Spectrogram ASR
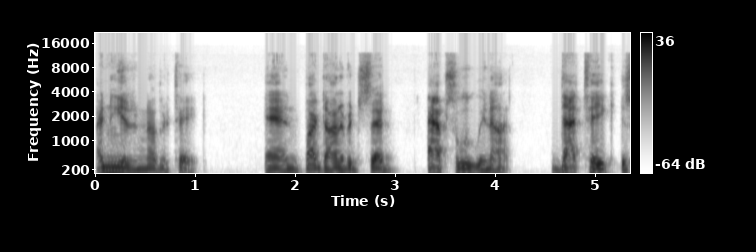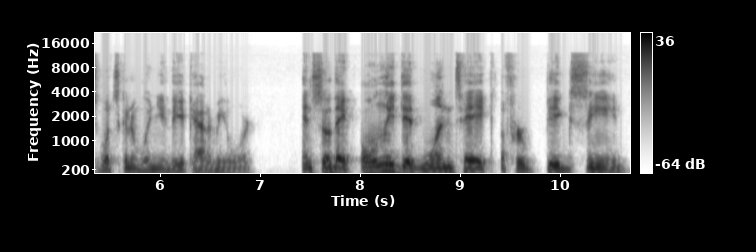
I needed another take. And Bogdanovich said, Absolutely not. That take is what's going to win you the Academy Award. And so they only did one take of her big scene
